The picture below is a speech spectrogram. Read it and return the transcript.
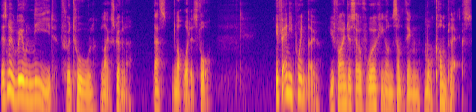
there's no real need for a tool like Scrivener. That's not what it's for. If at any point, though, you find yourself working on something more complex,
